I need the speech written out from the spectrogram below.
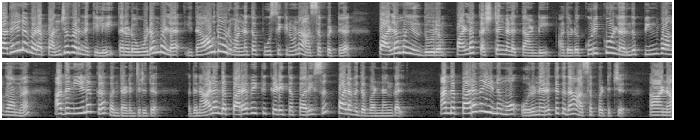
கதையில வர பஞ்சவர்ண கிளி தன்னோட உடம்புல ஏதாவது ஒரு வண்ணத்தை பூசிக்கணும்னு ஆசைப்பட்டு பல மைல் தூரம் பல கஷ்டங்களை தாண்டி அதோட குறிக்கோள்ல இருந்து பின்வாங்காம அதன் இலக்க வந்தடைஞ்சிருது. அதனால அந்த பறவைக்கு கிடைத்த பரிசு பலவித வண்ணங்கள். அந்த பறவை என்னமோ ஒரு நேரத்துக்கு தான் ஆசைப்பட்டுச்சு. ஆனா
